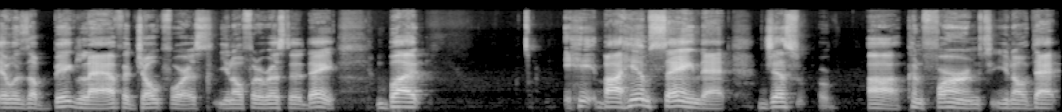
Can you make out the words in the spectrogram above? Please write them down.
it was a big laugh, a joke for us, you know, for the rest of the day. But he, by him saying that, just uh, confirms, you know, that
